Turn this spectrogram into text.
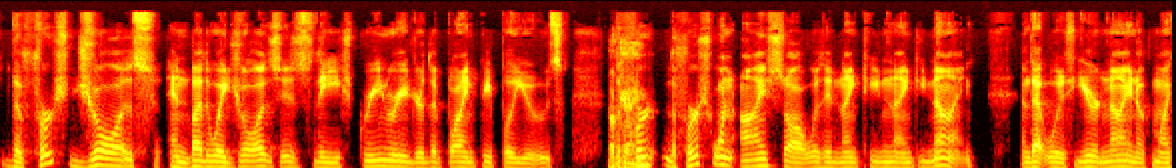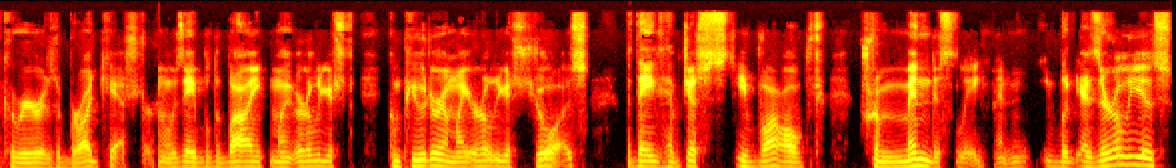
the first jaws and by the way jaws is the screen reader that blind people use. Okay. the, fir- the first one i saw was in 1999 and that was year nine of my career as a broadcaster. I was able to buy my earliest computer and my earliest jaws but they have just evolved tremendously and but as early as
